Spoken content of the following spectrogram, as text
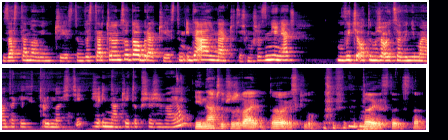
zastanowień, czy jestem wystarczająco dobra, czy jestem idealna, czy coś muszę zmieniać. Mówicie o tym, że ojcowie nie mają takich trudności, że inaczej to przeżywają? Inaczej to przeżywają. To jest clue. To jest, to jest to.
